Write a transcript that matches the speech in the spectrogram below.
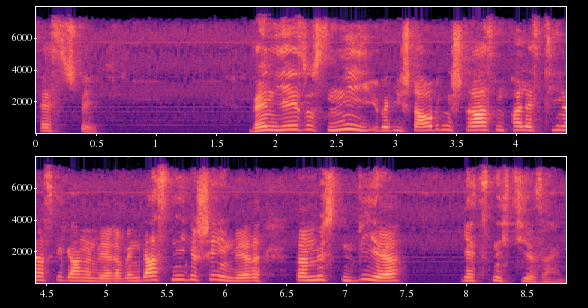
Feststeht. Wenn Jesus nie über die staubigen Straßen Palästinas gegangen wäre, wenn das nie geschehen wäre, dann müssten wir jetzt nicht hier sein.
